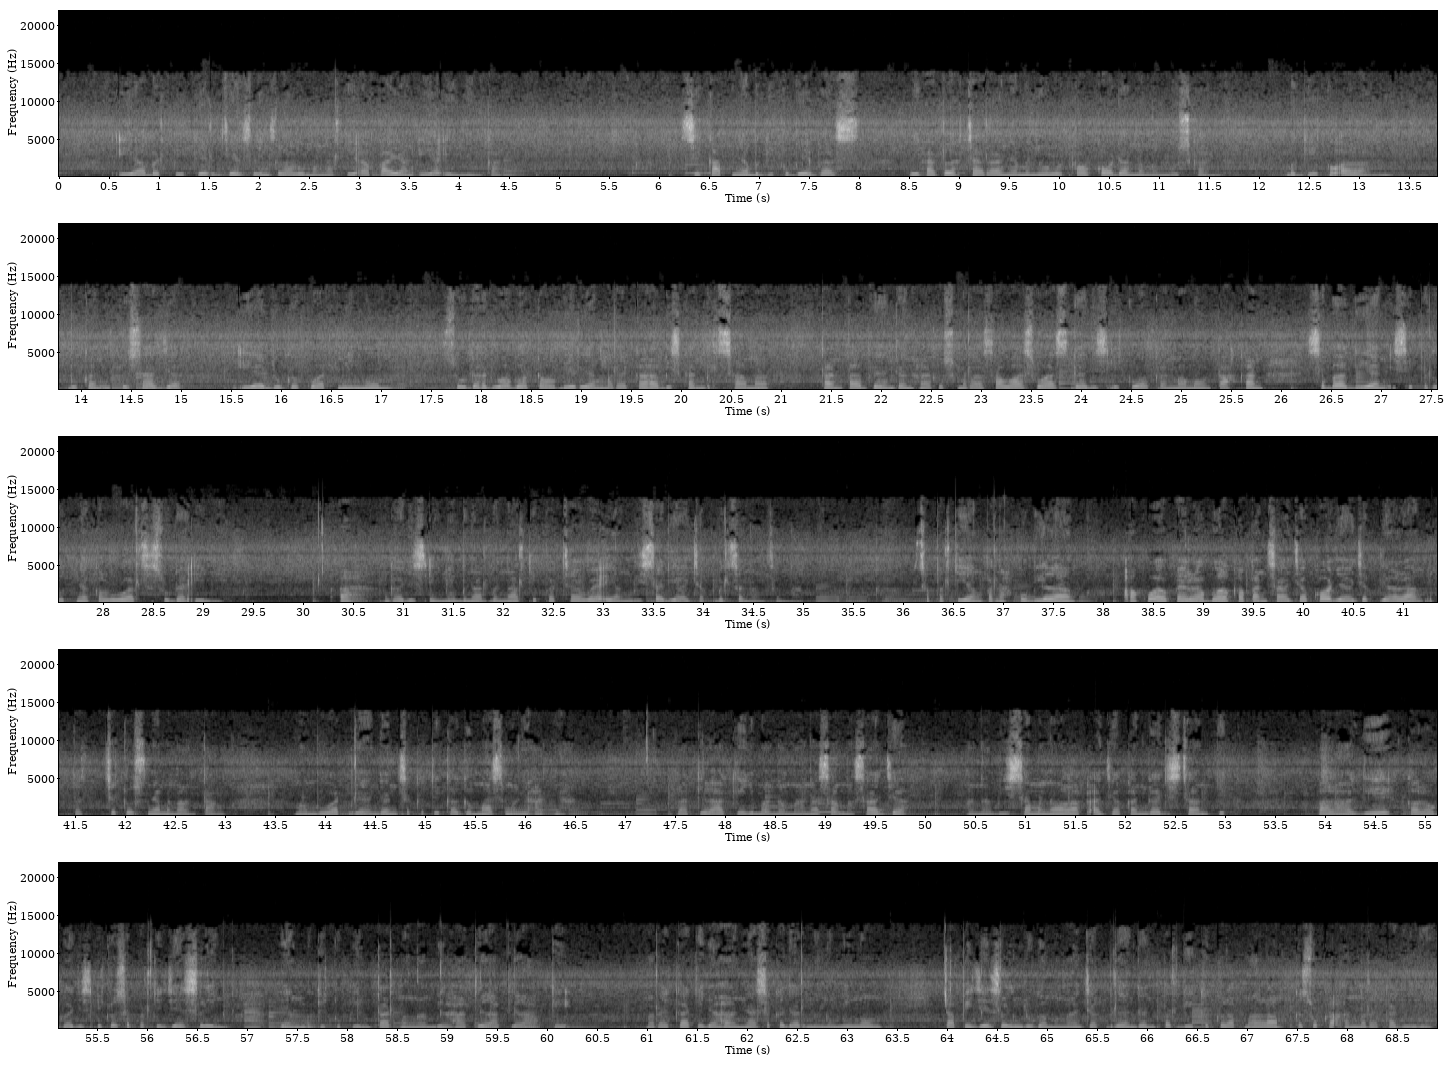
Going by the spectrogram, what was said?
ia berpikir Jesslyn selalu mengerti apa yang ia inginkan. Sikapnya begitu bebas. Lihatlah caranya menyulut rokok dan mengembuskannya. Begitu alami. Bukan itu saja, ia juga kuat minum. Sudah dua botol bir yang mereka habiskan bersama tanpa Brandon harus merasa was-was gadis itu akan memuntahkan sebagian isi perutnya keluar sesudah ini. Ah, gadis ini benar-benar tipe cewek yang bisa diajak bersenang-senang. Seperti yang pernah ku bilang, aku available kapan saja kok diajak jalan, cetusnya menantang, membuat Brandon seketika gemas melihatnya. Laki-laki di mana-mana sama saja, mana bisa menolak ajakan gadis cantik. Apalagi kalau gadis itu seperti Jesslyn yang begitu pintar mengambil hati laki-laki. Mereka tidak hanya sekedar minum-minum, tapi Jesslyn juga mengajak Brandon pergi ke klub malam kesukaan mereka dulu.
